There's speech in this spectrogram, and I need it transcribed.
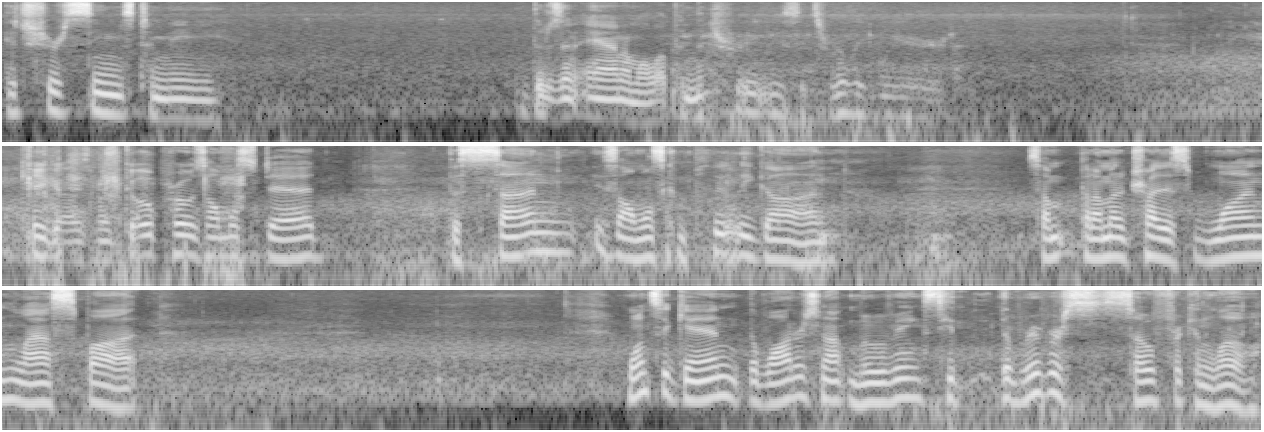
it sure seems to me there's an animal up in the trees. It's really weird. Okay, guys, my GoPro's almost dead. The sun is almost completely gone. So I'm, but I'm to try this one last spot. Once again, the water's not moving. See, the river's so freaking low.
